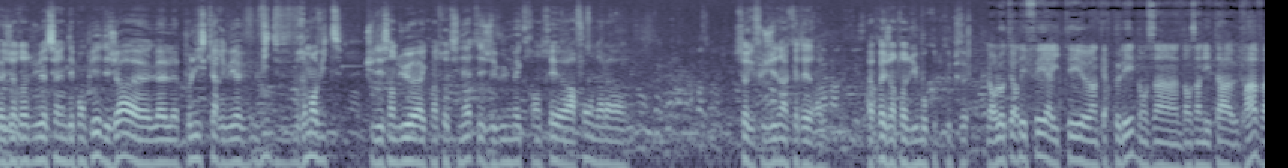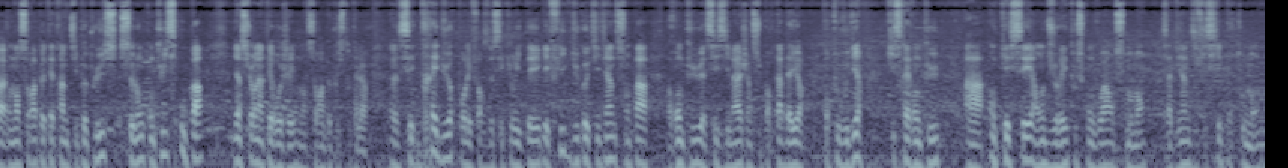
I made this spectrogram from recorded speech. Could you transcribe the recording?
Ouais, j'ai entendu la sirène des pompiers. Déjà, euh, la police qui arrivait vite, vraiment vite. Je suis descendu avec ma trottinette et j'ai vu le mec rentrer à fond dans la. Se réfugier dans la cathédrale. Après, j'ai entendu beaucoup de coups de feu. Alors l'auteur des faits a été euh, interpellé dans un, dans un état grave. On en saura peut-être un petit peu plus, selon qu'on puisse ou pas, bien sûr, l'interroger. On en saura un peu plus tout à l'heure. Euh, c'est très dur pour les forces de sécurité. Les flics du quotidien ne sont pas rompus à ces images insupportables. D'ailleurs, pour tout vous dire, qui seraient rompus à encaisser, à endurer tout ce qu'on voit en ce moment. Ça devient difficile pour tout le monde.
